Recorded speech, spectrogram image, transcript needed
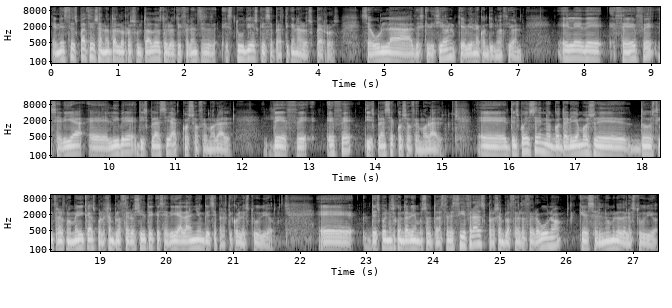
En este espacio se anotan los resultados de los diferentes estudios que se practiquen a los perros, según la descripción que viene a continuación. LDCF sería libre displasia cosofemoral. DCF, displasia cosofemoral. Eh, después eh, encontraríamos eh, dos cifras numéricas, por ejemplo 07, que sería el año en que se practicó el estudio. después nos encontraríamos otras tres cifras, por ejemplo 001, que es el número del estudio.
